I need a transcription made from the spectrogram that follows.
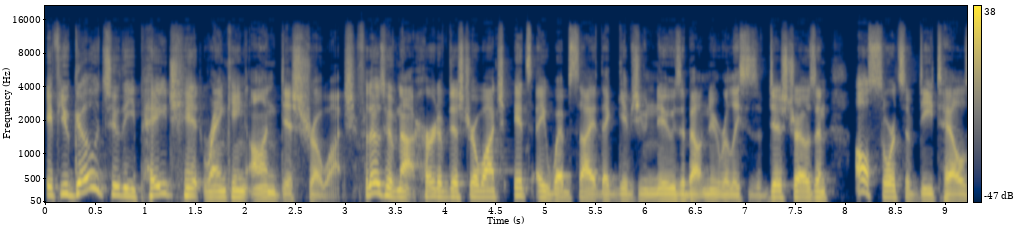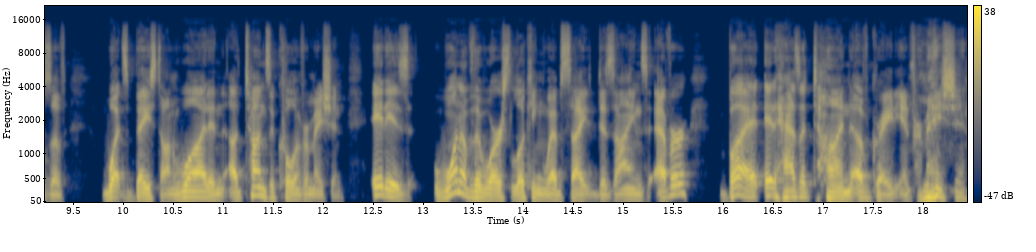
If you go to the page hit ranking on DistroWatch, for those who have not heard of DistroWatch, it's a website that gives you news about new releases of distros and all sorts of details of what's based on what and uh, tons of cool information. It is one of the worst looking website designs ever, but it has a ton of great information.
